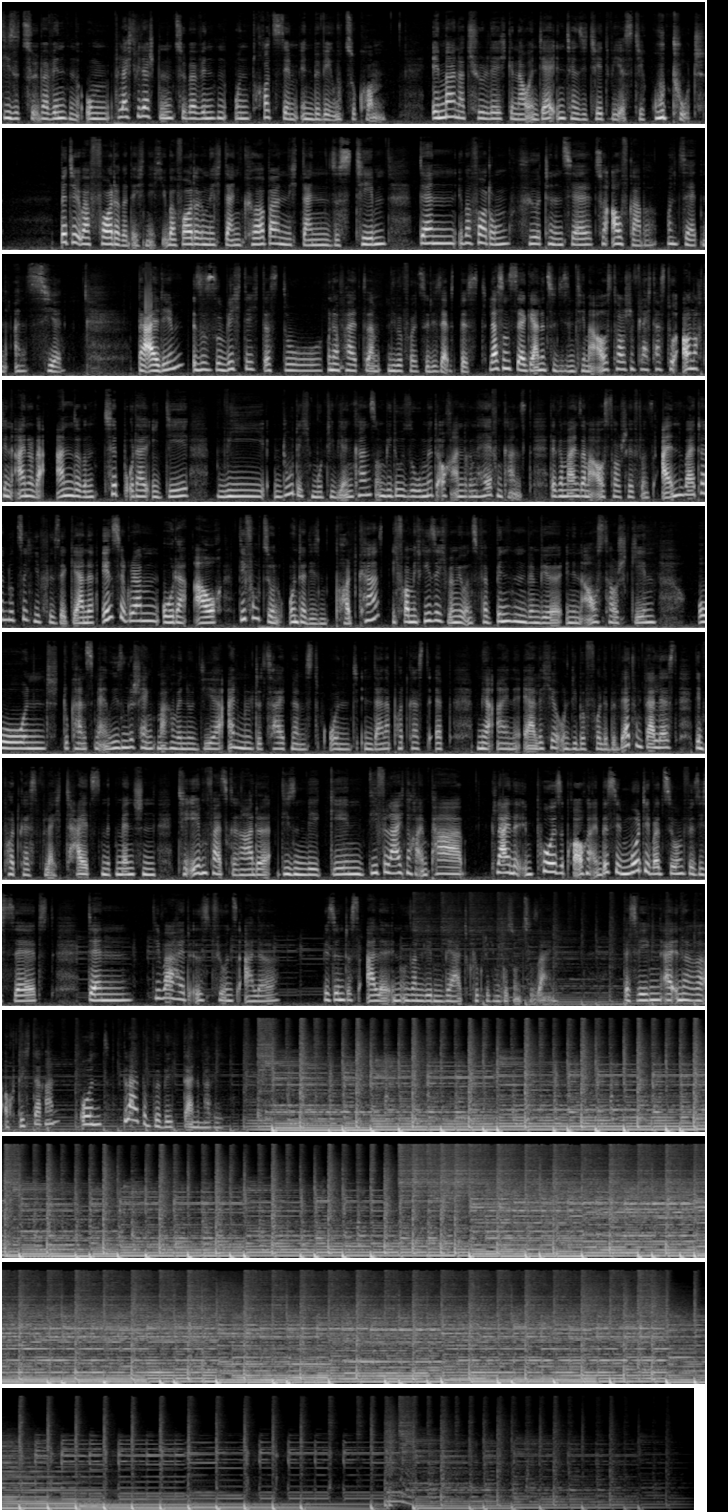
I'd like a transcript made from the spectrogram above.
diese zu überwinden, um vielleicht Widerstände zu überwinden und trotzdem in Bewegung zu kommen immer natürlich genau in der Intensität, wie es dir gut tut. Bitte überfordere dich nicht, überfordere nicht deinen Körper, nicht dein System, denn Überforderung führt tendenziell zur Aufgabe und selten ans Ziel. Bei all dem ist es so wichtig, dass du unaufhaltsam liebevoll zu dir selbst bist. Lass uns sehr gerne zu diesem Thema austauschen. Vielleicht hast du auch noch den ein oder anderen Tipp oder Idee, wie du dich motivieren kannst und wie du somit auch anderen helfen kannst. Der gemeinsame Austausch hilft uns allen weiter. Nutze hierfür sehr gerne Instagram oder auch die Funktion unter diesem Podcast. Ich freue mich riesig, wenn wir uns verbinden, wenn wir in den Austausch gehen und du kannst mir ein Riesengeschenk machen, wenn du dir eine Minute Zeit nimmst und in deiner Podcast-App mir eine ehrliche und liebevolle Bewertung da lässt, den Podcast vielleicht teilst mit Menschen, die ebenfalls gerade diesen Weg gehen, die vielleicht noch ein paar kleine Impulse brauchen, ein bisschen Motivation für sich selbst. Denn die Wahrheit ist für uns alle, wir sind es alle in unserem Leben wert, glücklich und gesund zu sein. Deswegen erinnere auch dich daran, und bleibe bewegt, deine Marie.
